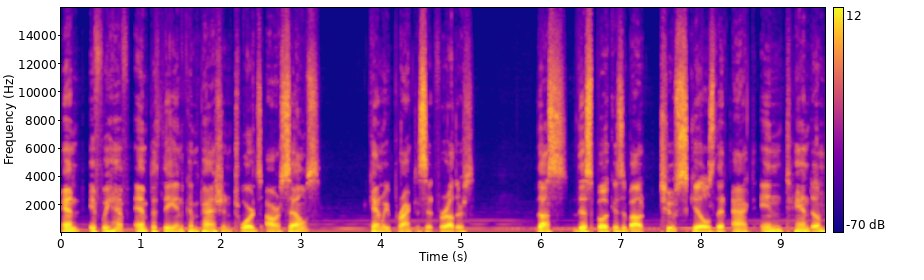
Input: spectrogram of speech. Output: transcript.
And if we have empathy and compassion towards ourselves, can we practice it for others? Thus, this book is about two skills that act in tandem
